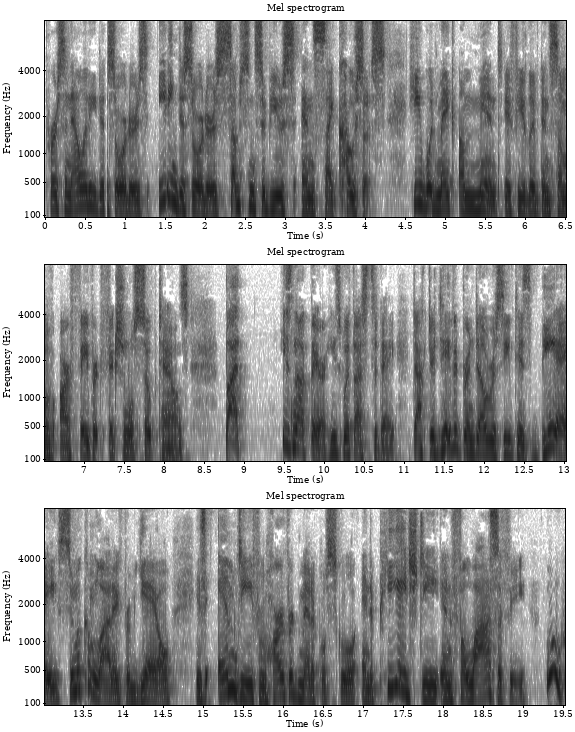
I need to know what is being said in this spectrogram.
personality disorders, eating disorders, substance abuse, and psychosis. He would make a mint if he lived in some of our favorite fictional soap towns. But He's not there. He's with us today. Dr. David Brendel received his BA summa cum laude from Yale, his MD from Harvard Medical School, and a PhD in philosophy whew,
